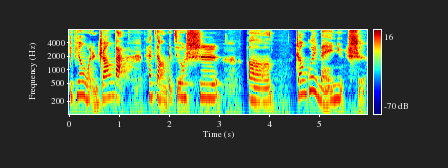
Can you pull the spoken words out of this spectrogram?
一篇文章吧，它讲的就是，呃，张桂梅女士，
